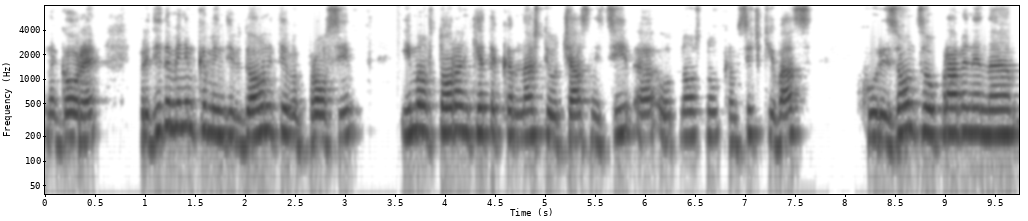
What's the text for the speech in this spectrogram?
нагоре. Преди да минем към индивидуалните въпроси, имам втора анкета към нашите участници, а, относно към всички вас. Хоризонт за управене на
